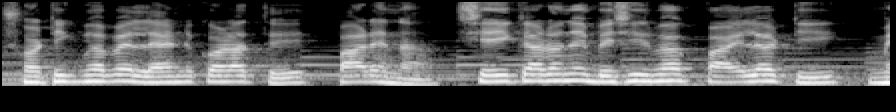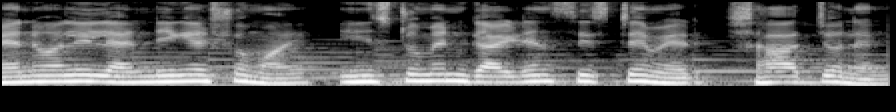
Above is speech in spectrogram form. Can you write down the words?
সঠিকভাবে ল্যান্ড করাতে পারে না। সেই কারণে বেশিরভাগ পাইলটই ম্যানুয়ালি ল্যান্ডিংয়ের সময় ইনস্ট্রুমেন্ট গাইডেন্স সিস্টেমের সাহায্য নেয়।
